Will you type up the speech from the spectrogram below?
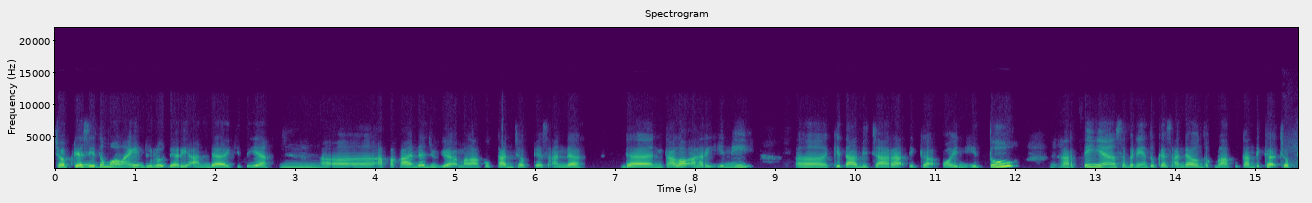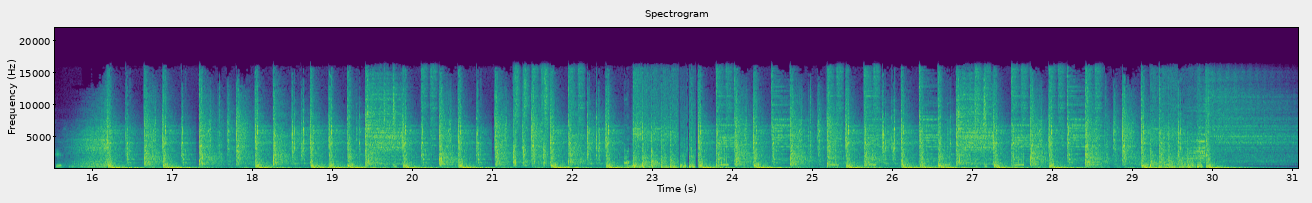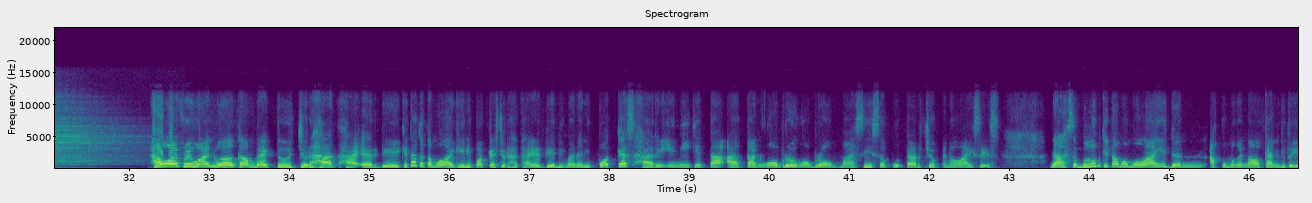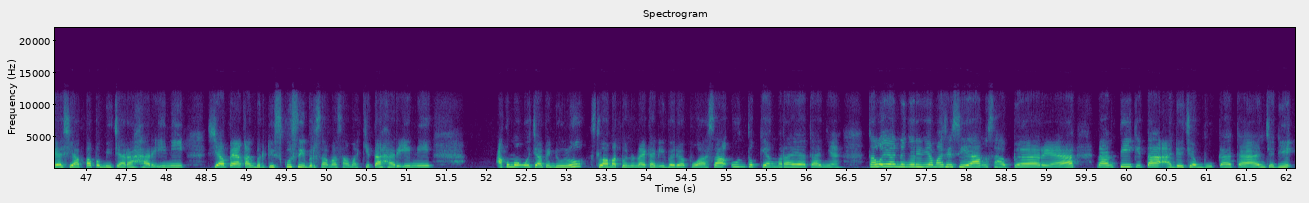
job desk hmm. itu mulai dulu dari Anda gitu ya. Hmm. Uh, apakah Anda juga melakukan job desk Anda? Dan kalau hari ini uh, kita bicara tiga poin itu, hmm. artinya sebenarnya tugas Anda untuk melakukan tiga job desk itu. Everyone, welcome back to Curhat HRD. Kita ketemu lagi di podcast Curhat HRD, di mana di podcast hari ini kita akan ngobrol-ngobrol masih seputar job analysis. Nah, sebelum kita memulai dan aku mengenalkan gitu ya, siapa pembicara hari ini, siapa yang akan berdiskusi bersama-sama kita hari ini, aku mau ngucapin dulu selamat menunaikan ibadah puasa untuk yang merayakannya. Kalau yang dengerinnya masih siang, sabar ya. Nanti kita ada jam buka kan, jadi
